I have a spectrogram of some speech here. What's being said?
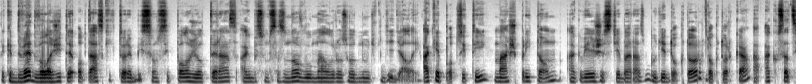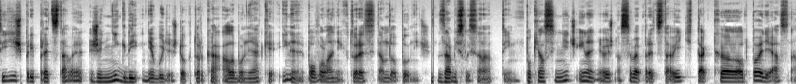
také dve dôležité otázky, ktoré by som si položil teraz, ak by som sa znovu mal rozhodnúť, kde ďalej. Aké pocity máš pri tom, ak vieš, že z teba raz bude doktor, doktorka a ako sa cítiš pri predstave, že nikdy nebudeš doktorka alebo nejaké iné povolanie, ktoré si tam doplníš. Zamysli sa nad tým. Pokiaľ si nič iné nevieš na sebe predstaviť, tak e, odpoveď je jasná.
